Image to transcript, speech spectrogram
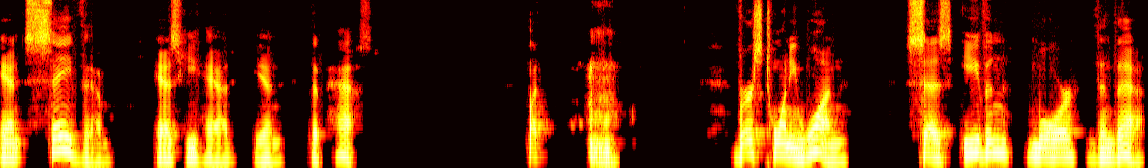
and save them as he had in the past. But verse 21 says even more than that.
